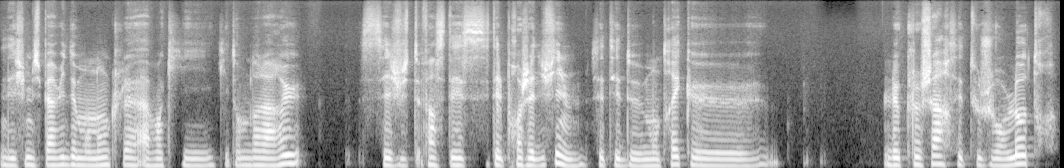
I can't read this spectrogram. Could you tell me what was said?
des films super vite de mon oncle avant qu'il tombe dans la rue, c'est juste, enfin, c'était, le projet du film. C'était de montrer que le clochard, c'est toujours l'autre,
